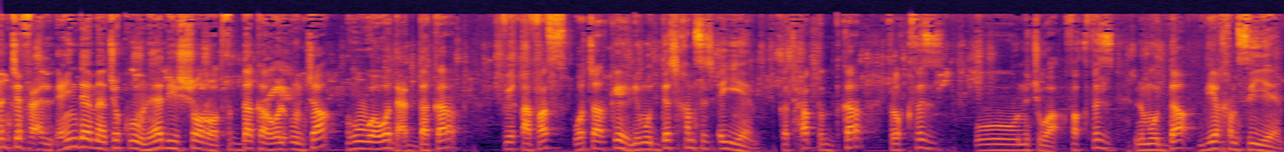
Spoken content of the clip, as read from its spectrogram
أن تفعل. عندما تكون هذه الشروط في الذكر والأنثى هو وضع الذكر في قفص وتركه لمدة خمسة أيام. كتحط الذكر في القفز ونتوى فقفز لمدة ديال خمس أيام.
